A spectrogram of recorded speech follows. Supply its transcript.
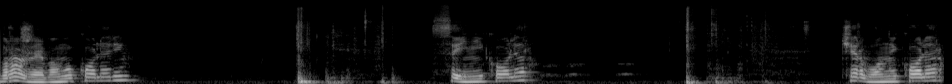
в рожевому кольорі, синій колір, червоний колір,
